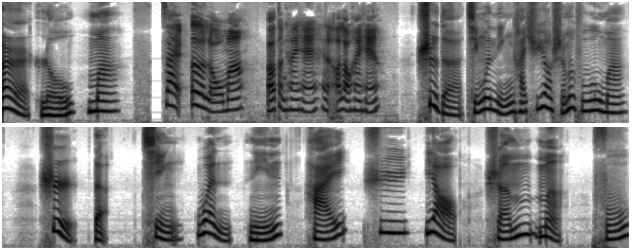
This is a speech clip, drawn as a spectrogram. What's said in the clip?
二楼吗？ Tại ở lầu mà? Ở tầng 2 hả? Hay là ở lầu 2 hả? 是的，请问您还需要什么服务吗？是的，请问您还需要什么服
